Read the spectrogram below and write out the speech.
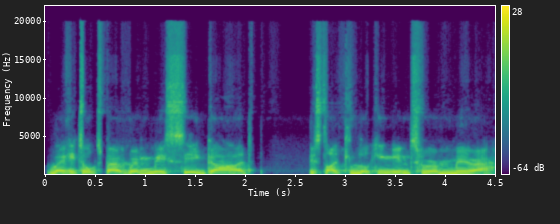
where he talks about when we see God, it's like looking into a mirror.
